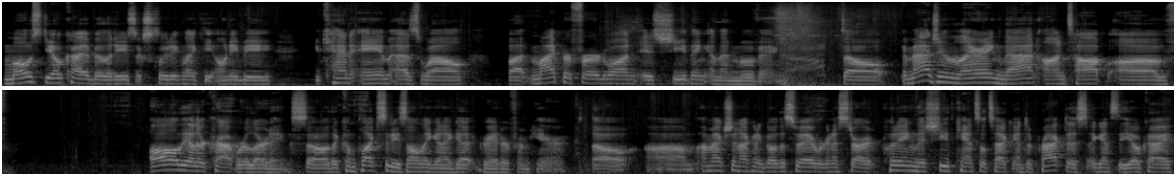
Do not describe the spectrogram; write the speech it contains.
Most yokai abilities, excluding like the Onibi, you can aim as well, but my preferred one is sheathing and then moving. So imagine layering that on top of all the other crap we're learning. So the complexity is only going to get greater from here. So um, I'm actually not going to go this way. We're going to start putting this sheath cancel tech into practice against the yokai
